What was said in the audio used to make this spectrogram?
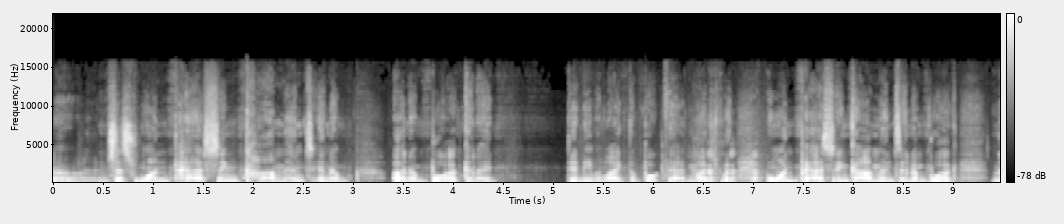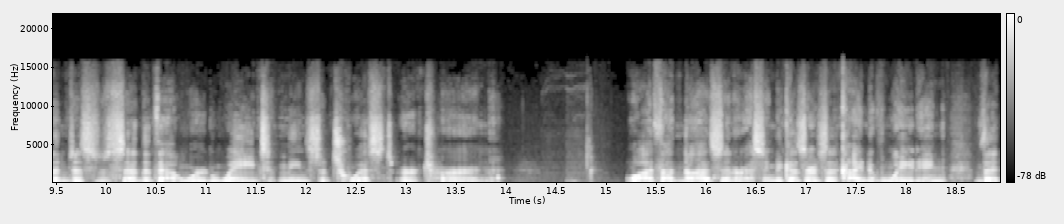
uh, just one passing comment in a, in a book, and I didn't even like the book that much, but one passing comment in a book that just said that that word wait means to twist or turn. Well, I thought, no, that's interesting because there's a kind of waiting that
